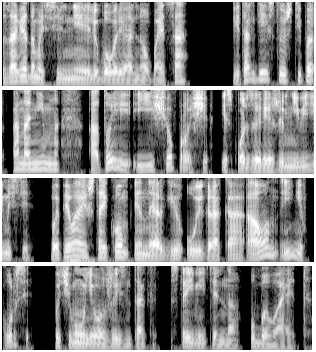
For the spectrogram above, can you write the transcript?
заведомо сильнее любого реального бойца, и так действуешь типа анонимно, а то и еще проще, используя режим невидимости. Выпиваешь тайком энергию у игрока, а он и не в курсе, почему у него жизнь так стремительно убывает.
